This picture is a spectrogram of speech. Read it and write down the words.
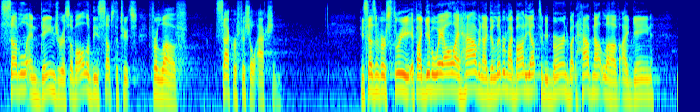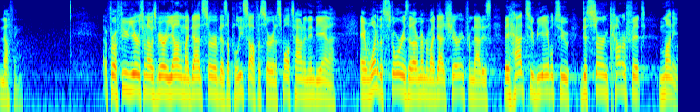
subtle and dangerous of all of these substitutes for love sacrificial action. He says in verse 3 If I give away all I have and I deliver my body up to be burned, but have not love, I gain nothing. For a few years when I was very young, my dad served as a police officer in a small town in Indiana. And one of the stories that I remember my dad sharing from that is they had to be able to discern counterfeit money.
